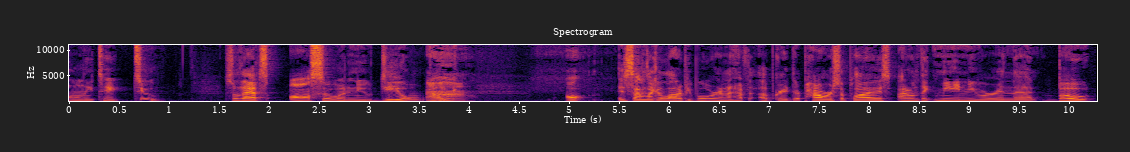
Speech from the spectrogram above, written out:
only take two. So that's also a new deal. Like Ah. all, it sounds like a lot of people are going to have to upgrade their power supplies. I don't think me and you are in that boat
